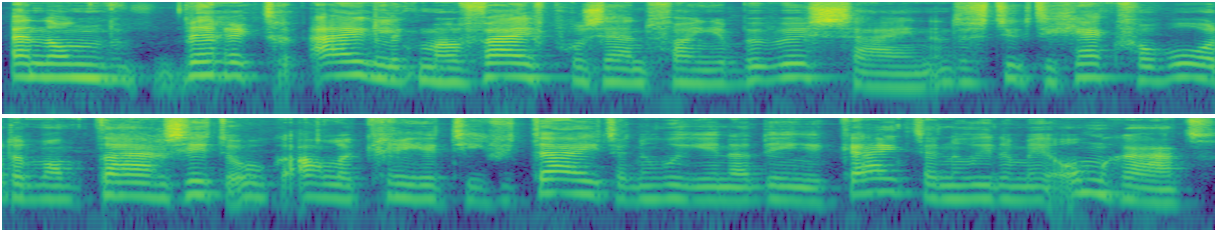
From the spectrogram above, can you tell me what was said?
En dan werkt er eigenlijk maar 5% van je bewustzijn. En dat is natuurlijk te gek voor woorden, want daar zit ook alle creativiteit en hoe je naar dingen kijkt en hoe je ermee omgaat.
